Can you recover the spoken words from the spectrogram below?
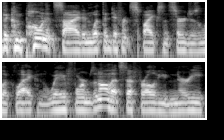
the component side and what the different spikes and surges look like and the waveforms and all that stuff for all of you nerdy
